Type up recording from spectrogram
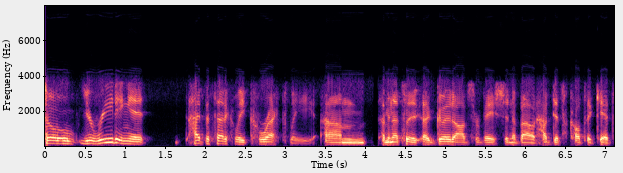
So you're reading it hypothetically correctly. Um, I mean, that's a, a, good observation about how difficult it gets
